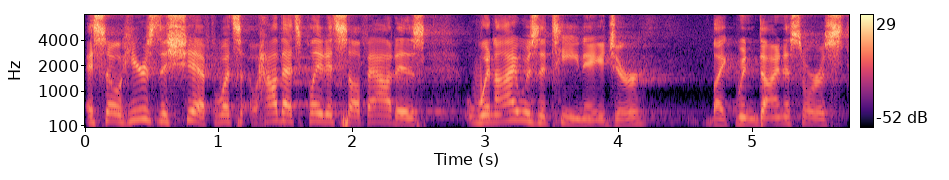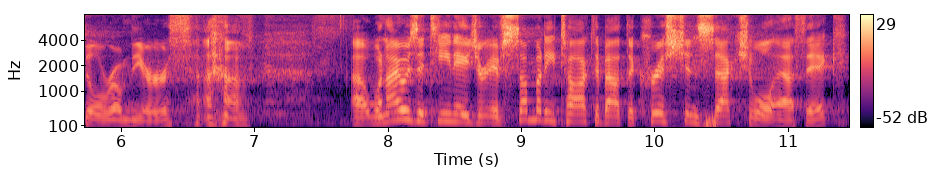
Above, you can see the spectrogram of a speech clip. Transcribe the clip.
And so here's the shift. What's, how that's played itself out is when I was a teenager, like when dinosaurs still roam the earth. uh, when I was a teenager, if somebody talked about the Christian sexual ethic,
